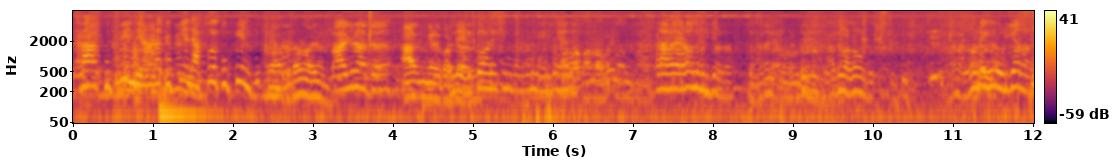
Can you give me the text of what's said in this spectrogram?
എടാ കുപ്പി അപ്പു കുപ്പി ഉണ്ട് എടുക്കുവാണെങ്കിൽ വെള്ളം മേടിക്കാതെ എടാ വേണം ഒന്ന് പിടിച്ചു കൊടുക്കാം അതല്ല അത് വെള്ളമുണ്ട് ആ വെള്ളം ഉണ്ടെങ്കിൽ കുടിക്കാതാണ്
